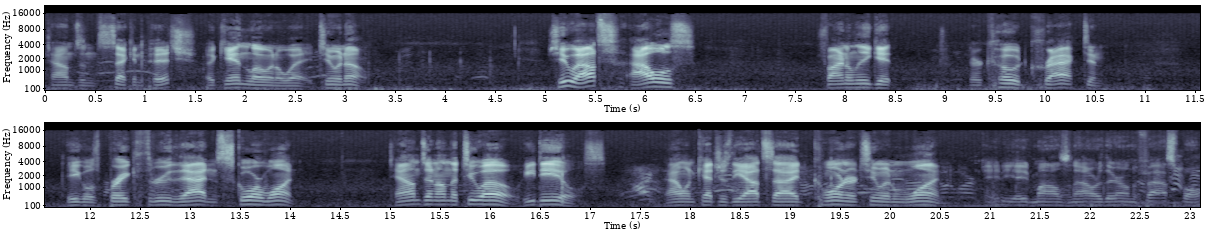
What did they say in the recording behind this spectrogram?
Townsend's second pitch, again low and away, 2 0. Two outs. Owls finally get their code cracked, and Eagles break through that and score one. Townsend on the 2 0. He deals. That one catches the outside corner, 2 and 1. 88 miles an hour there on the fastball.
